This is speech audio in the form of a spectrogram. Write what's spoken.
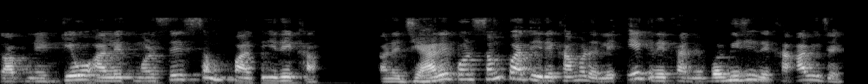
તો આપને કેવો આલેખ મળશે? સંપાતી રેખા. અને જ્યારે પણ સંપાતી રેખા મળે, એટલે એક રેખાને ઉપર બીજી રેખા આવી જાય,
